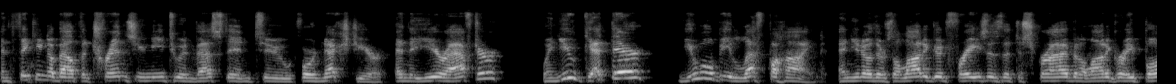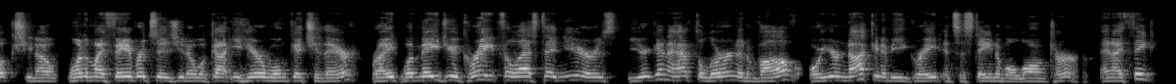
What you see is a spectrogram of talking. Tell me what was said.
and thinking about the trends you need to invest into for next year and the year after, when you get there, you will be left behind. And, you know, there's a lot of good phrases that describe and a lot of great books. You know, one of my favorites is, you know, what got you here won't get you there, right? What made you great for the last 10 years, you're going to have to learn and evolve, or you're not going to be great and sustainable long term. And I think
